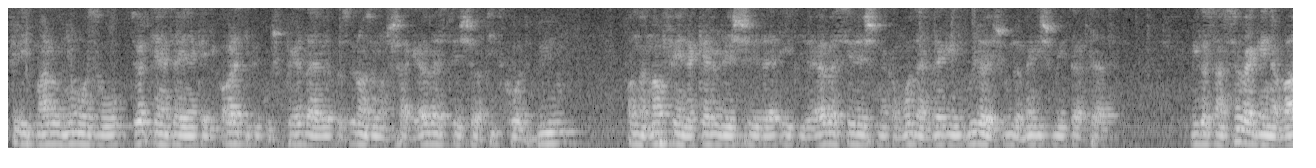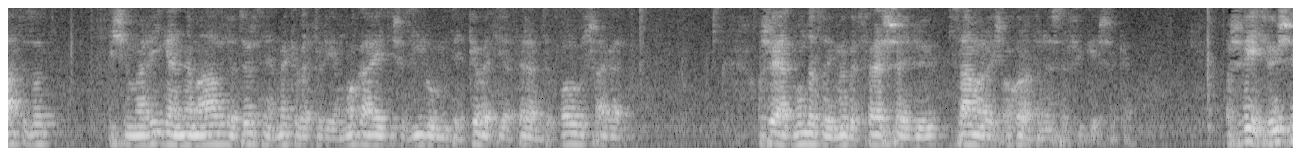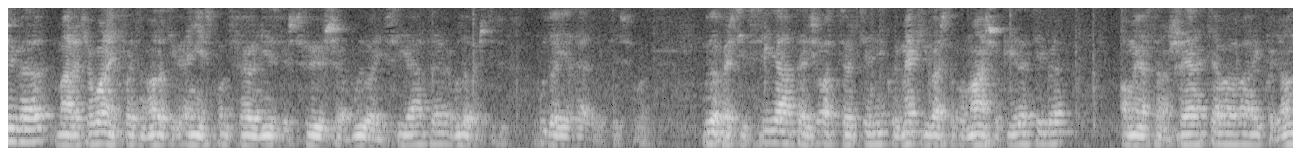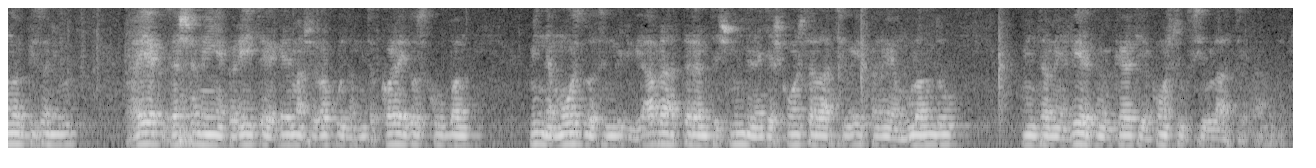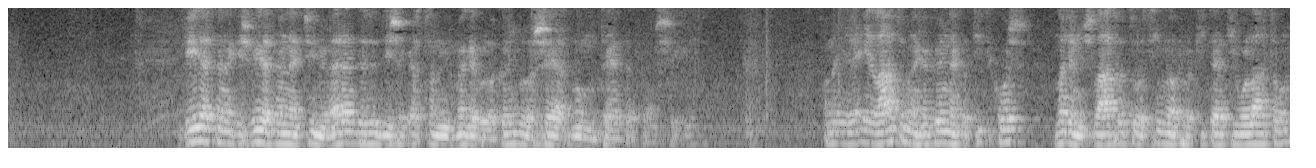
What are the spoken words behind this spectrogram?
Philip Marlowe nyomozó történeteinek egyik aretipikus példája az önazonosság elvesztése, a titkolt bűn, annak napfényre kerülésére épülő elbeszélésnek a modern regény újra és újra megismételte ezt. Míg aztán szövegén változott, és én már régen nem áll, hogy a történet megköveteli a magáét, és az író mint egy követi a teremtett valóságát, a saját mondatai mögött felsejlő, számára is akaratlan összefüggéseket. A svéd hősével, már hogyha van egyfajta narratív enyészpont felnézvést főse a budai pszichiáter, a budapesti, budai az volt. Budapesti pszichiáter is az történik, hogy meghívásnak a mások életébe, amely aztán a sajátjával válik, vagy annak bizonyul, a helyek, az események, a rétegek egymásra rakódnak, mint a kaleidoszkópban, minden mozdulatunk egy új ábrát teremt, és minden egyes konstelláció éppen olyan mulandó, mint amilyen véletlenül kelti a konstrukció látszatát. Véletlenek és véletlennek tűnő elrendeződések ezt tanuljuk meg ebből a könyvből a saját magunk tehetetlenségét. Amennyire én látom ennek a könyvnek a titkos, nagyon is látható, a címlapra kitelt, jól látom,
